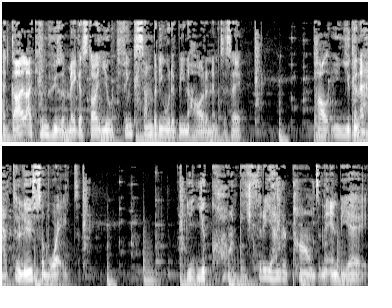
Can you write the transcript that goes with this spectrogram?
a guy like him who's a megastar, you would think somebody would have been hard on him to say, pal, you're gonna have to lose some weight. You, you can't be 300 pounds in the NBA,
